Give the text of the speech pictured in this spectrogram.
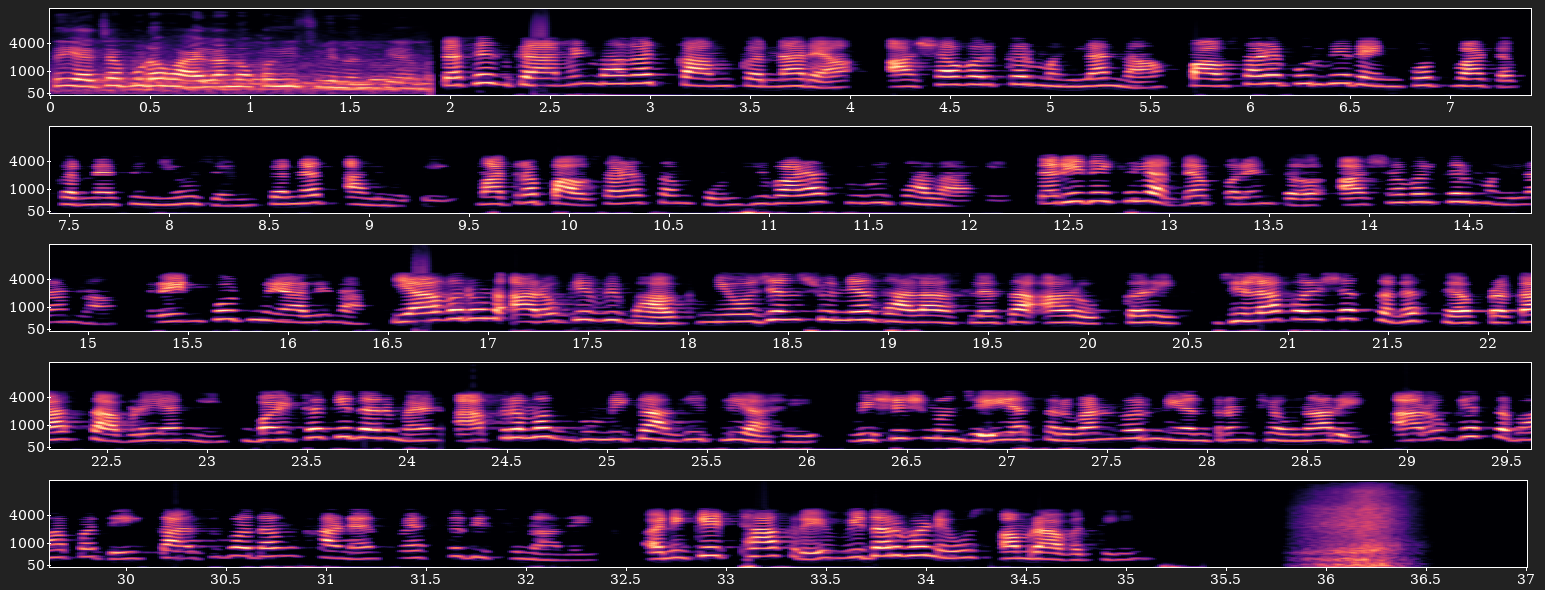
ते याच्यापुढे व्हायला नको हीच विनंती आहे. तसेच ग्रामीण भागात काम करणाऱ्या आशा वर्कर महिलांना पावसाळ्यापूर्वी रेनकोट वाटप करण्याचे नियोजन करण्यात आले होते. मात्र पावसाळा संपून हिवाळा सुरू झाला आहे. तरी देखील अद्यापपर्यंत आशा वर्कर महिलांना रेनकोट मिळाले नाही. यावरून आरोग्य विभाग नियोजन शून्य झाला असल्याचा आरोप करीत जिल्हा परिषद सदस्य प्रकाश साबळे यांनी बैठकीदरम्यान आक्रमक भूमिका घेतली आहे. विशेष म्हणजे या सर्वांवर नियंत्रण ठेवणारे आरोग्य सभापती काजू बदाम खाण्यात व्यस्त दिसून आले. अनिकेत ठाकरे विदर्भ न्यूज अमरावती.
